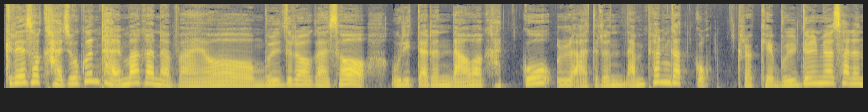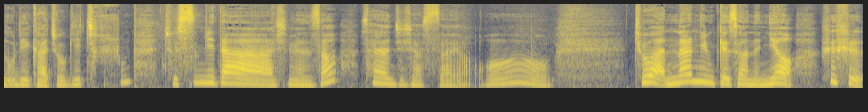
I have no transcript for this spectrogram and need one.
그래서 가족은 닮아가나 봐요. 물 들어가서 우리 딸은 나와 같고 우리 아들은 남편 같고 그렇게 물들며 사는 우리 가족이 참 좋습니다 하시면서 사연 주셨어요. 오. 조안나님께서는요, 흐흐,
